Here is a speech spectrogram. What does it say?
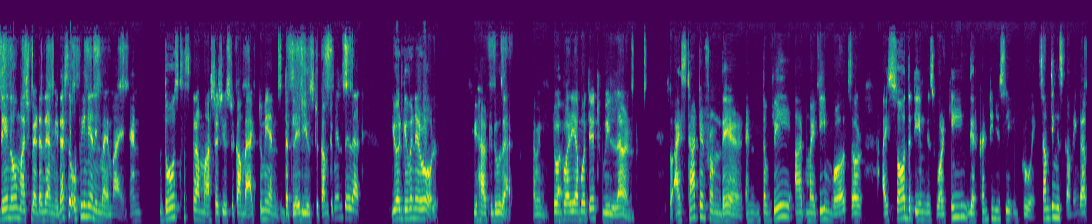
they know much better than me. That's the opinion in my mind. And those Scrum Masters used to come back to me, and that lady used to come to me and say that you are given a role, you have to do that. I mean, don't worry about it. We learn. So I started from there, and the way our, my team works, or I saw the team is working, they're continuously improving. Something is coming up.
